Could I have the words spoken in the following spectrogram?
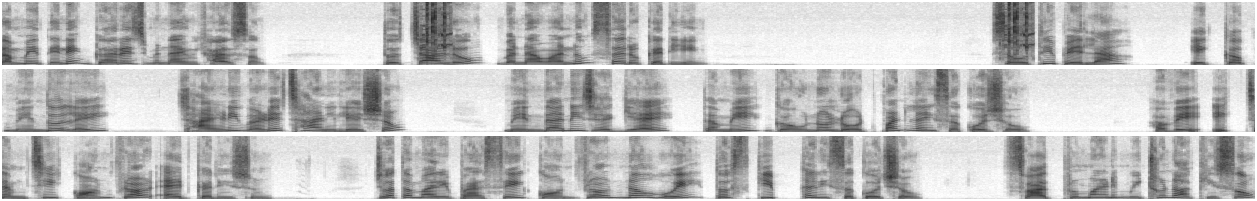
તમે તેને ઘરે જ બનાવી ખાશો. તો ચાલો બનાવવાનું શરૂ કરીએ. સૌથી પહેલાં એક કપ મેંદો લઈ છાણી વડે છાણી લેશો. મેંદાની જગ્યાએ તમે ઘઉંનો લોટ પણ લઈ શકો છો. હવે એક ચમચી કોર્નફ્લોર એડ કરીશું. જો તમારી પાસે કોર્નફ્લોર ન હોય તો સ્કીપ કરી શકો છો. સ્વાદ પ્રમાણે મીઠું નાખીશું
